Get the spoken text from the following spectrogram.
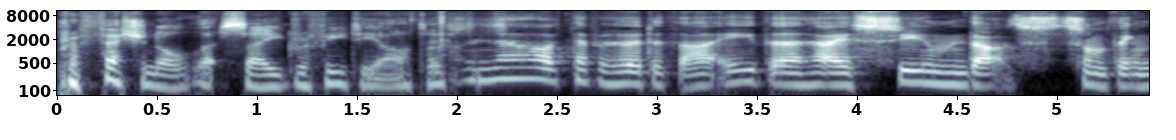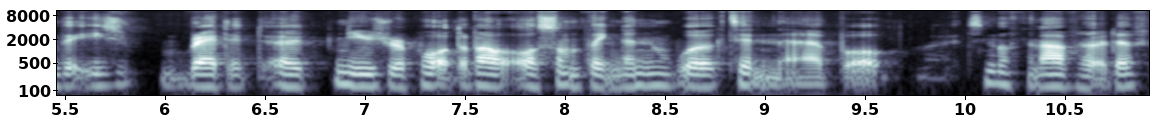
professional, let's say, graffiti artists. No, I've never heard of that either. I assume that's something that he's read a, a news report about or something and worked in there, but it's nothing I've heard of.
